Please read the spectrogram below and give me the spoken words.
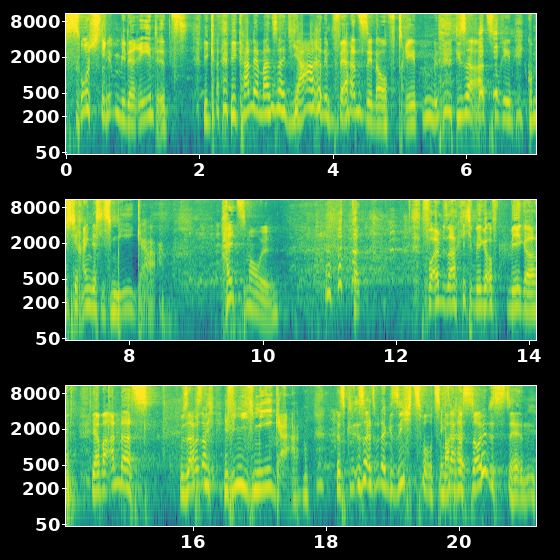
so schlimm, wie der redet. Wie kann, wie kann der Mann seit Jahren im Fernsehen auftreten, mit dieser Art zu reden? Kommst hier rein, das ist mega. Halsmaul. vor allem sage ich mega oft mega. Ja, aber anders. Du sagst nicht, ich finde ich mega. Das ist, als würde er Gesichtsfurz machen. sag Was soll das denn?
